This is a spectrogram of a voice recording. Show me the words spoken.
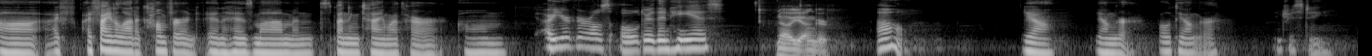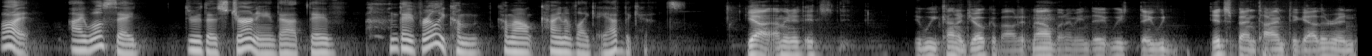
uh, I, f- I find a lot of comfort in his mom and spending time with her. Um, Are your girls older than he is? No younger. Oh, yeah, younger, both younger. interesting. But I will say through this journey that they've they've really come come out kind of like advocates. Yeah, I mean, it, it's it, we kind of joke about it now, but I mean, they we they would did spend time together and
